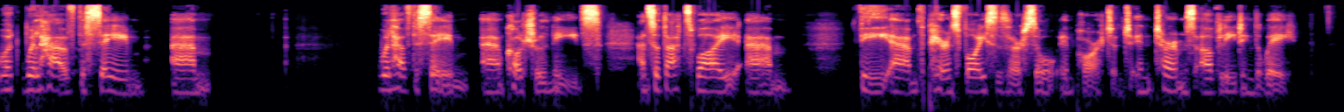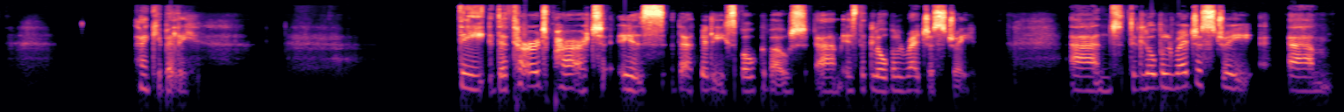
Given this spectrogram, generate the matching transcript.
what will have the same um, will have the same um, cultural needs, and so that's why um, the um, the parents' voices are so important in terms of leading the way. Thank you, Billie. The, the third part is that Billie spoke about um, is the global registry. And the Global Registry um,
